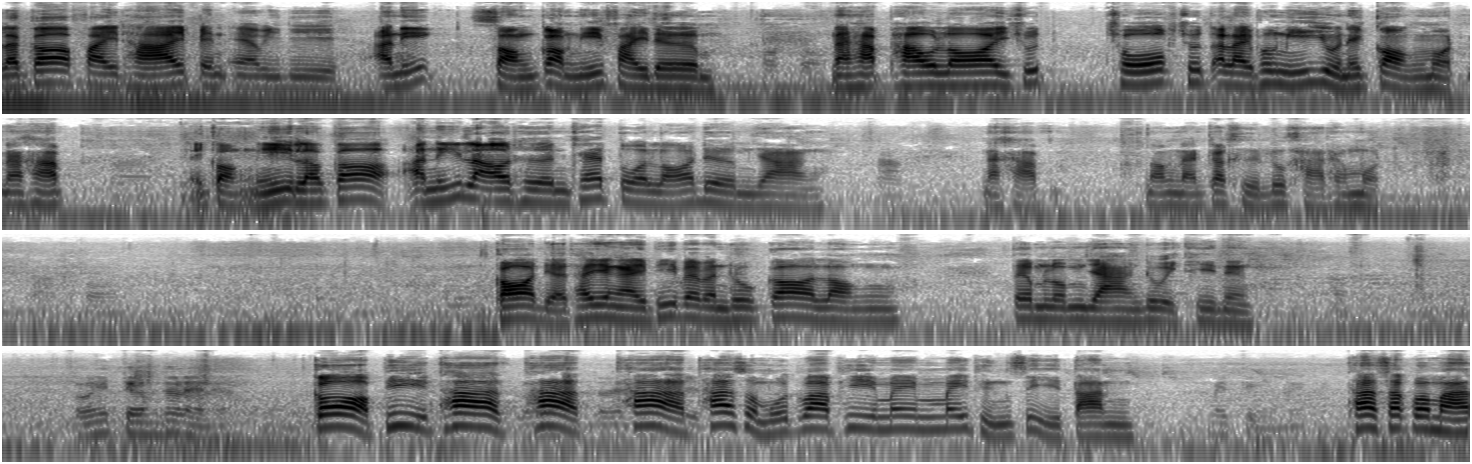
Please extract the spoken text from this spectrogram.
แล้วก็ไฟท้ายเป็น LED อันนี้ 2 กล่องนี้ไฟเดิมนะครับเพาลอยชุดโชคชุดอะไรพวกนี้อยู่ในกล่องหมดนะครับ ในกล่องนี้แล้วก็อันนี้เราเอาเทิร์นแค่ตัวล้อเดิมยางครับนะครับ นอกนั้นก็คือลูกค้าทั้งหมดครับผมก็เดี๋ยวถ้ายังไงพี่ไปบรรทุกก็ลองเติมลมยางดูอีกทีหนึ่งตัวนี้เติมเท่าไหร่นะก็พี่ถ้าถ้าถ้าถ้าสมมุติว่าพี่ไม่ไม่ถึง4ตัน ไม่ถึงไม่ถึงถ้าสักประมาณ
